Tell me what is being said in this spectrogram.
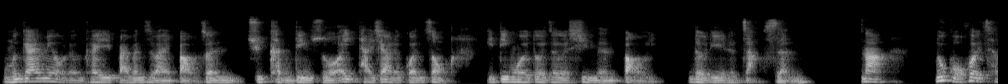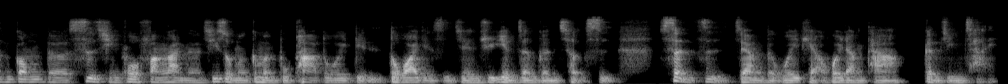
我们应该没有人可以百分之百保证去肯定说，哎，台下的观众一定会对这个新人报以热烈的掌声。那。如果会成功的事情或方案呢，其实我们根本不怕多一点，多花一点时间去验证跟测试，甚至这样的微调会让它更精彩。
